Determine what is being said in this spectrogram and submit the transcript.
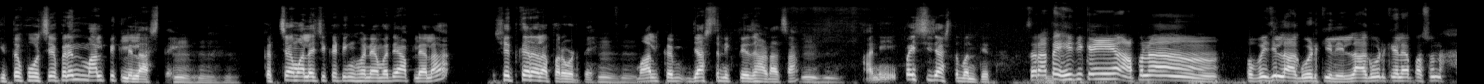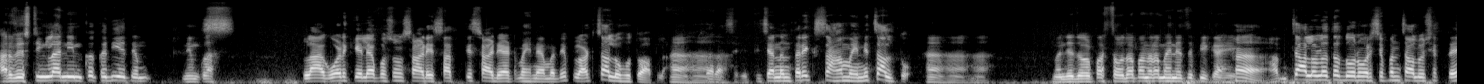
तिथं पोहोचेपर्यंत माल पिकलेला असते. कच्च्या मालाची कटिंग होण्यामध्ये आपल्याला शेतकऱ्याला परवडते. माल कमी जास्त निघते झाडाचा. आणि पैसे जास्त बनतात सर आता हे जे काही आपण पपईची लागवड केली लागवड केल्यापासून हार्वेस्टिंगला नेमकं कधी येते नेमकं लागवड केल्यापासून साडेसात ते साडेआठ महिन्यामध्ये प्लॉट चालू होतो आपला. सरासरी. त्याच्यानंतर एक सहा महिने चालतो. म्हणजे जवळपास चौदा पंधरा महिन्याचं पीक आहे. चालवलं तर दोन वर्ष पण चालू शकते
